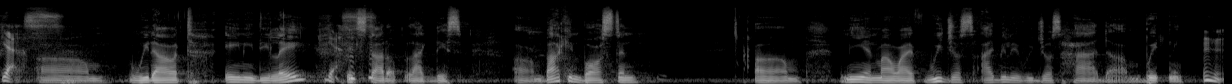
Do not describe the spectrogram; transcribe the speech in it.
yes. Um, without any delay, Yes. it started up like this. Um, back in Boston, um, me and my wife, we just, I believe we just had um, Brittany. And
